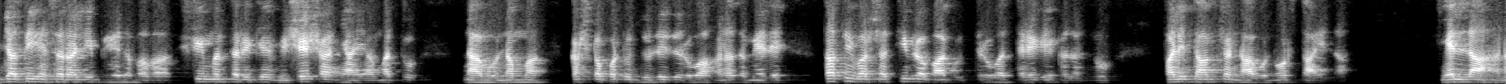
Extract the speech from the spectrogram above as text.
ಜಾತಿ ಹೆಸರಲ್ಲಿ ಭೇದ ಭಾವ ಶ್ರೀಮಂತರಿಗೆ ವಿಶೇಷ ನ್ಯಾಯ ಮತ್ತು ನಾವು ನಮ್ಮ ಕಷ್ಟಪಟ್ಟು ದುಡಿದಿರುವ ಹಣದ ಮೇಲೆ ಪ್ರತಿ ವರ್ಷ ತೀವ್ರವಾಗುತ್ತಿರುವ ತೆರಿಗೆಗಳನ್ನು ಫಲಿತಾಂಶ ನಾವು ನೋಡ್ತಾ ಇಲ್ಲ. ಎಲ್ಲ ಹಣ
